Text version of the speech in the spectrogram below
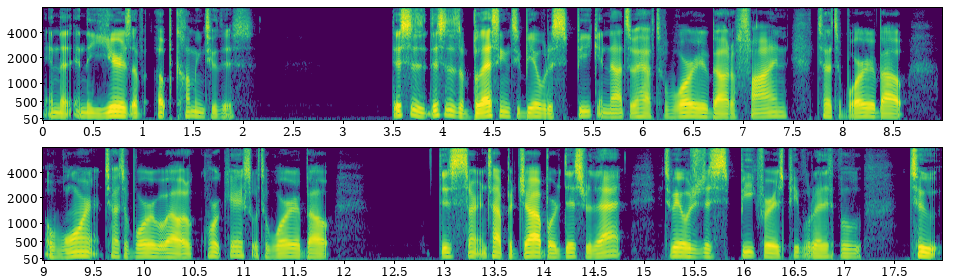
in the in the years of upcoming to this. This is this is a blessing to be able to speak and not to have to worry about a fine, to have to worry about a warrant, to have to worry about a court case, or to worry about this certain type of job or this or that. To be able to just speak for his people, to, able to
